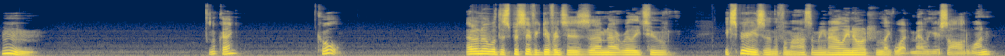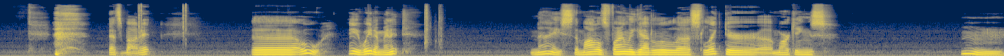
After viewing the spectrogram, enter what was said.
hmm. Okay. Cool. I don't know what the specific difference is. I'm not really too experienced in the FAMAS. I mean, I only know it from, like, what, Metal Gear Solid 1? That's about it. Uh, oh, hey, wait a minute. Nice. The models finally got a little uh, selector uh, markings. Hmm.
